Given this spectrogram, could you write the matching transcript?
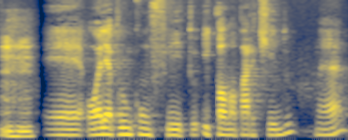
Uhum. É, olha para um conflito e toma partido né?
